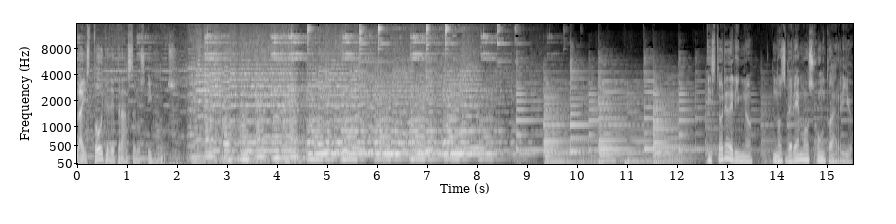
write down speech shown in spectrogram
La historia detrás de los himnos. Historia del himno Nos veremos junto al río.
